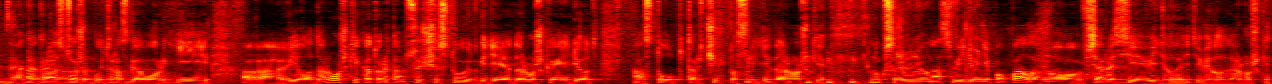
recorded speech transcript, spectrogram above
э, как раз тоже будет разговор. И а, велодорожки, которые там существуют, где дорожка идет, а столб торчит посреди дорожки. Ну, к сожалению, у нас видео не попало, но вся Россия видела эти велодорожки.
